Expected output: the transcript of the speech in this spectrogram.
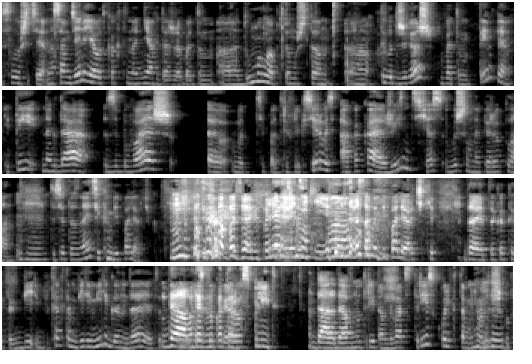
слушайте, на самом деле я вот как-то на днях даже об этом а, думала, потому что а, ты вот живешь в этом темпе, и ты иногда забываешь э, вот, типа, отрефлексировать, а какая жизнь сейчас вышла на первый план. То есть это, знаете, как биполярчик. Обожаю биполярчики. Самые биполярчики. Да, это как это, как там Билли Миллиган, да? Да, вот это, у которого сплит. Да-да-да, внутри там 23, сколько там у него души было.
